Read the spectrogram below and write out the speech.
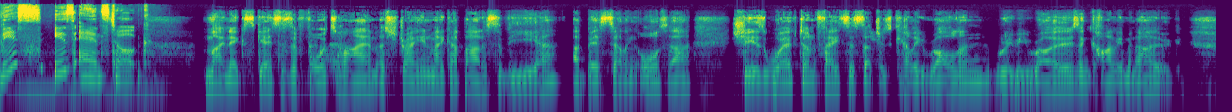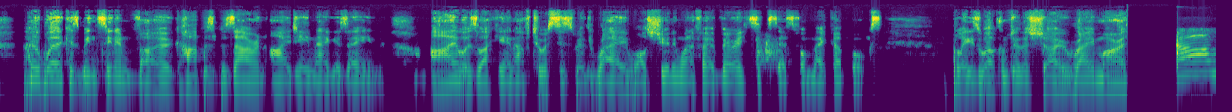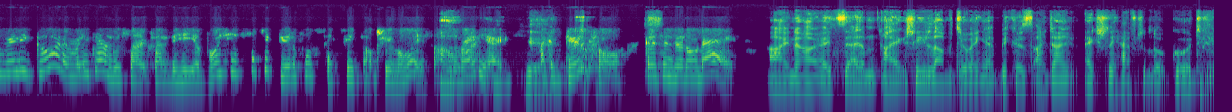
This is Ants Talk. My next guest is a four time Australian Makeup Artist of the Year, a best selling author. She has worked on faces such as Kelly Rowland, Ruby Rose, and Kylie Minogue. Her work has been seen in Vogue, Harper's Bazaar, and ID magazine. I was lucky enough to assist with Rae while shooting one of her very successful makeup books. Please welcome to the show, Rae Morris. I'm really good. I'm really good. I'm just so excited to hear your voice. You have such a beautiful, sexy, sultry voice on Oh, the radio. Like it's beautiful. Go listen to it all day. I know. It's um, I actually love doing it because I don't actually have to look good.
